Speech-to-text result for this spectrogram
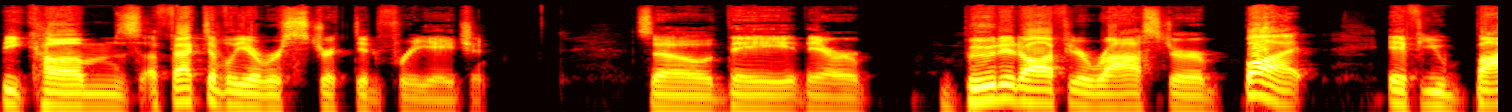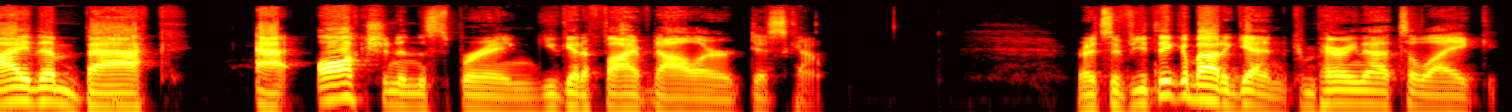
becomes effectively a restricted free agent. So they they're booted off your roster, but if you buy them back at auction in the spring, you get a $5 discount. Right. So if you think about again, comparing that to like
